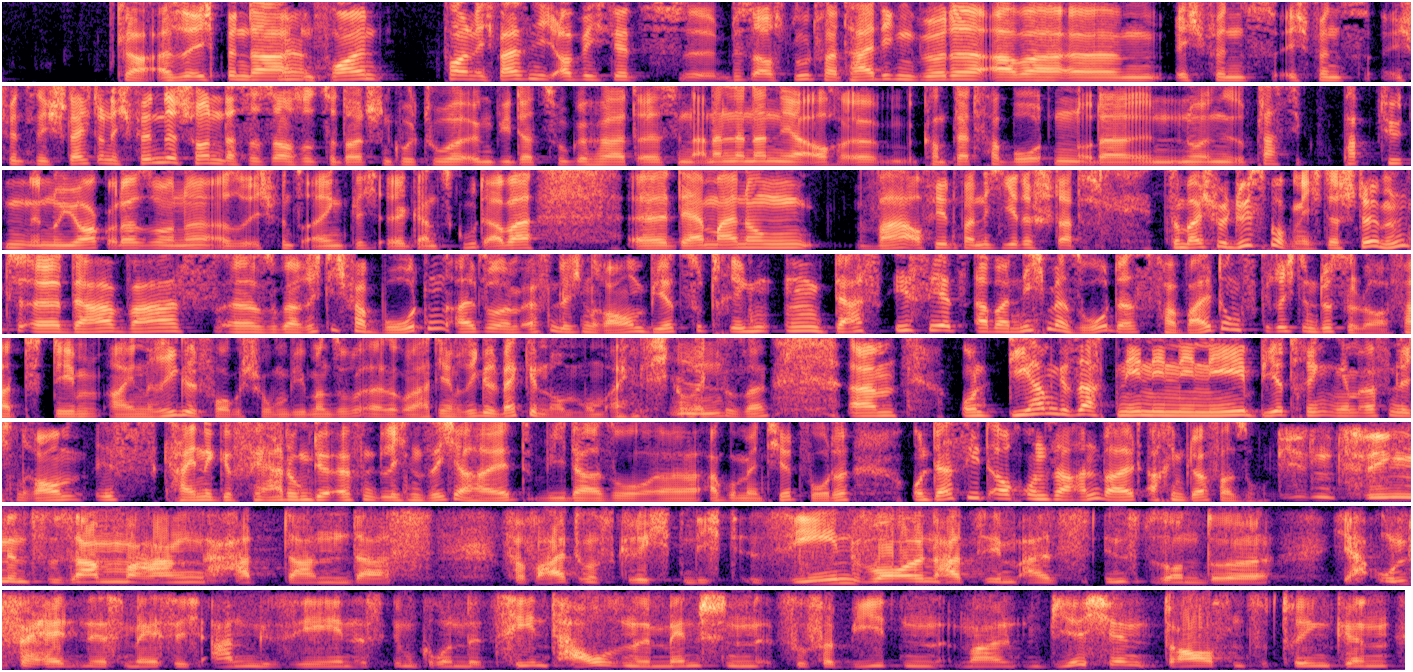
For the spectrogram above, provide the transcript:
Klar, also ich bin da ja. ein Freund von, ich weiß nicht, ob ich es jetzt äh, bis aufs Blut verteidigen würde, aber ähm, ich find's, ich find's, ich find's nicht schlecht und ich finde schon, dass es auch so zur deutschen Kultur irgendwie dazugehört. Es ist in anderen Ländern ja auch äh, komplett verboten oder nur in Plastikpapptüten in New York oder so. Ne? Also ich find's eigentlich äh, ganz gut, aber äh, der Meinung war auf jeden Fall nicht jede Stadt. Zum Beispiel Duisburg nicht, das stimmt. Äh, da war es äh, sogar richtig verboten, also im öffentlichen Raum Bier zu trinken. Das ist jetzt aber nicht mehr so. Das Verwaltungsgericht in Düsseldorf hat dem einen Riegel vorgeschoben, wie man so, äh, oder hat den Riegel weggenommen, um eigentlich korrekt mhm. zu sein. Ähm, und die haben gesagt, nee, nee, nee, nee, Bier trinken im öffentlichen Raum ist keine Gefährdung der öffentlichen Sicherheit, wie da so argumentiert wurde. Und das sieht auch unser Anwalt Achim Dörfer so. Diesen zwingenden Zusammenhang hat dann das Verwaltungsgericht nicht sehen wollen, hat es ihm als insbesondere ja, unverhältnismäßig angesehen, es im Grunde Zehntausende Menschen zu verbieten, mal ein Bierchen draußen zu trinken,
